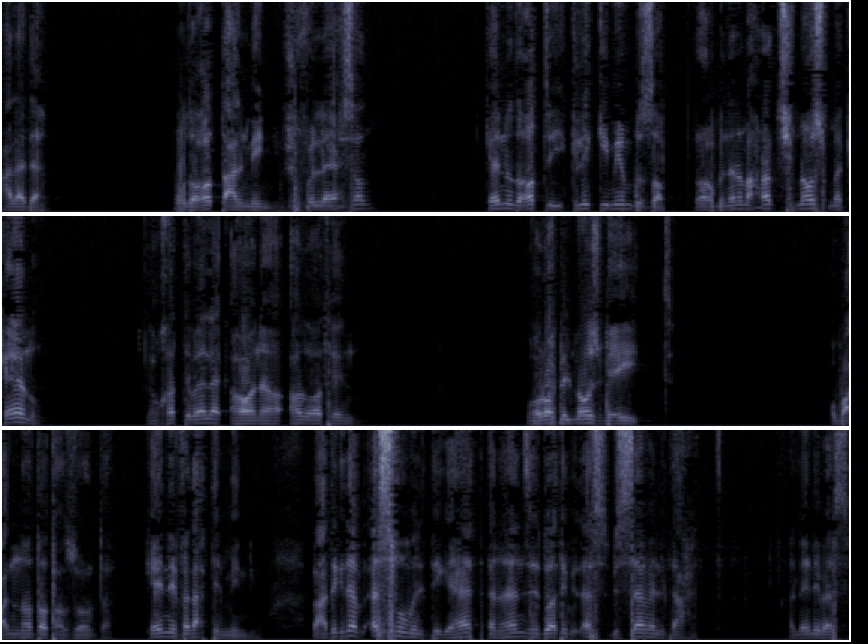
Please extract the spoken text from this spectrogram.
على ده وضغطت على المنيو شوف إيه اللي هيحصل. كأني ضغطت click يمين بالظبط رغم إن أنا ما حركتش الماوس مكانه. لو خدت بالك أهو أنا هضغط هنا. وأروح بالماوس بعيد. وبعدين هضغط على الزرار ده. كأني فتحت المنيو. بعد كده بأسهم الاتجاهات. أنا هنزل دلوقتي بالسهم اللي تحت. خليني بس.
